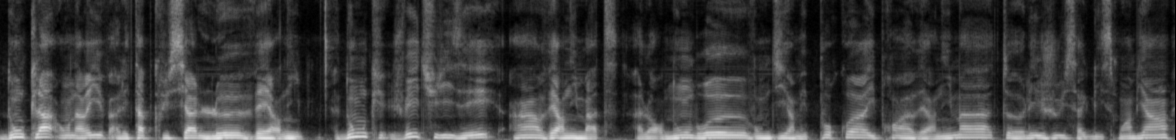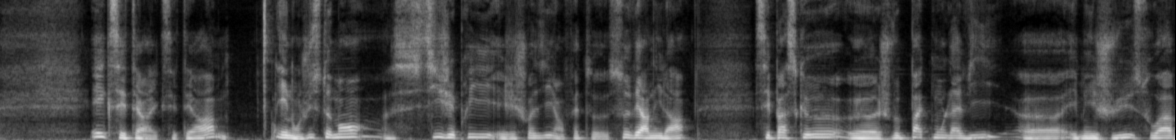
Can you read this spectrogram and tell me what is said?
Donc là, on arrive à l'étape cruciale, le vernis. Donc, je vais utiliser un vernis mat. Alors, nombreux vont me dire, mais pourquoi il prend un vernis mat? Les jus, ça glisse moins bien, etc., etc. Et non, justement, si j'ai pris et j'ai choisi en fait ce vernis-là, c'est parce que euh, je veux pas que mon lavis euh, et mes jus soient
